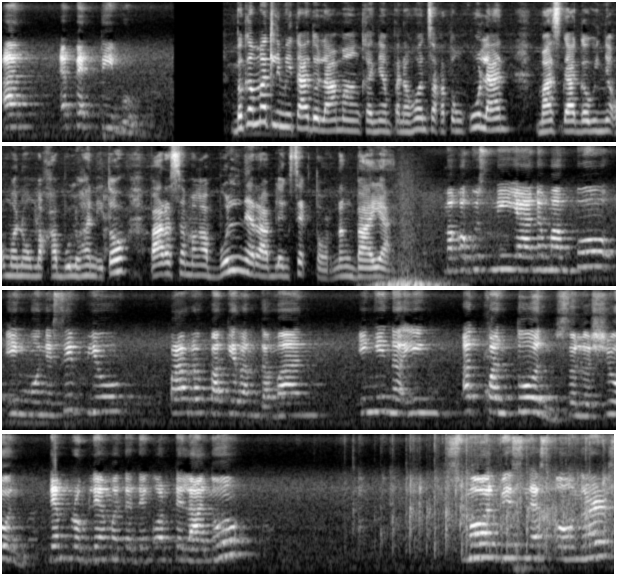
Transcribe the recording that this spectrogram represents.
at epektibo. Bagamat limitado lamang ang kanyang panahon sa katungkulan, mas gagawin niya umanong makabuluhan ito para sa mga vulnerableng sektor ng bayan. Makabus niya naman po ing munisipyo para pakiramdaman inginaing at pantun solusyon den problema da deng ortelano, small business owners,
